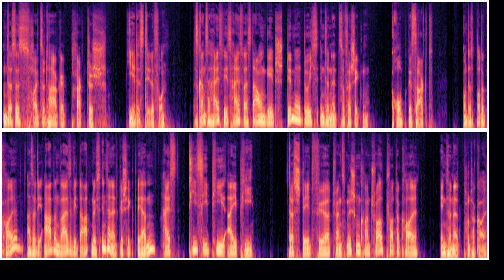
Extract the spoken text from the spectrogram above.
Das ist heutzutage praktisch jedes Telefon. Das Ganze heißt, wie es heißt, weil es darum geht, Stimme durchs Internet zu verschicken. Grob gesagt. Und das Protokoll, also die Art und Weise, wie Daten durchs Internet geschickt werden, heißt TCP/IP. Das steht für Transmission Control Protocol Internet Protokoll.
